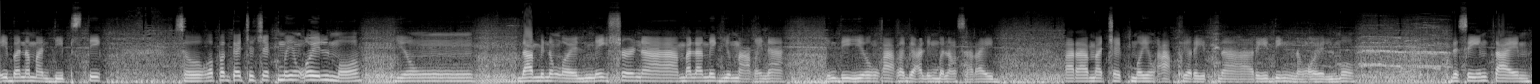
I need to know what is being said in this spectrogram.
Yung iba naman deep stick. So kapag check mo yung oil mo, yung dami ng oil, make sure na malamig yung makina. Hindi yung kakagaling mo lang sa ride. Para ma-check mo yung accurate na reading ng oil mo. the same time,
